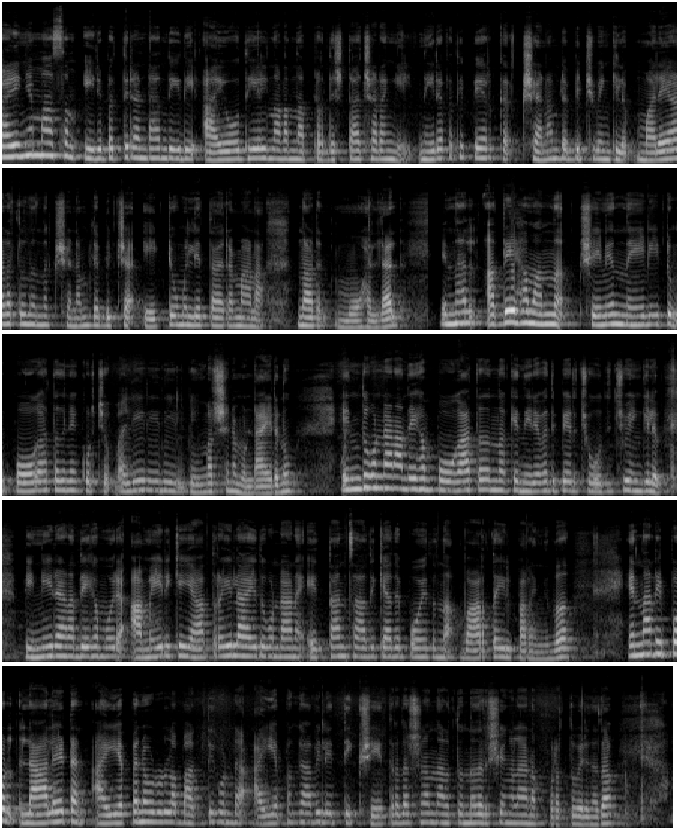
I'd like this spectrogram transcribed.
കഴിഞ്ഞ മാസം ഇരുപത്തിരണ്ടാം തീയതി അയോധ്യയിൽ നടന്ന പ്രതിഷ്ഠാ ചടങ്ങിൽ നിരവധി പേർക്ക് ക്ഷണം ലഭിച്ചുവെങ്കിലും മലയാളത്തിൽ നിന്ന് ക്ഷണം ലഭിച്ച ഏറ്റവും വലിയ താരമാണ് നടൻ മോഹൻലാൽ. എന്നാൽ അദ്ദേഹം അന്ന് ക്ഷണം നേടിയിട്ടും പോകാത്തതിനെക്കുറിച്ച് വലിയ രീതിയിൽ വിമർശനമുണ്ടായിരുന്നു. എന്തുകൊണ്ടാണ് അദ്ദേഹം പോകാത്തതെന്നൊക്കെ നിരവധി പേർ ചോദിച്ചുവെങ്കിലും പിന്നീടാണ് അദ്ദേഹം ഒരു അമേരിക്ക യാത്രയിലായതുകൊണ്ടാണ് എത്താൻ സാധിക്കാതെ പോയതെന്ന് വാർത്തയിൽ പറയുന്നത്. എന്നാൽ ഇപ്പോൾ ലാലേട്ടൻ അയ്യപ്പനോടുള്ള ഭക്തി കൊണ്ട് അയ്യപ്പൻകാവിലെത്തി ക്ഷേത്ര ദർശനം നടത്തുന്ന ദൃശ്യങ്ങളാണ് പുറത്തു വരുന്നത്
